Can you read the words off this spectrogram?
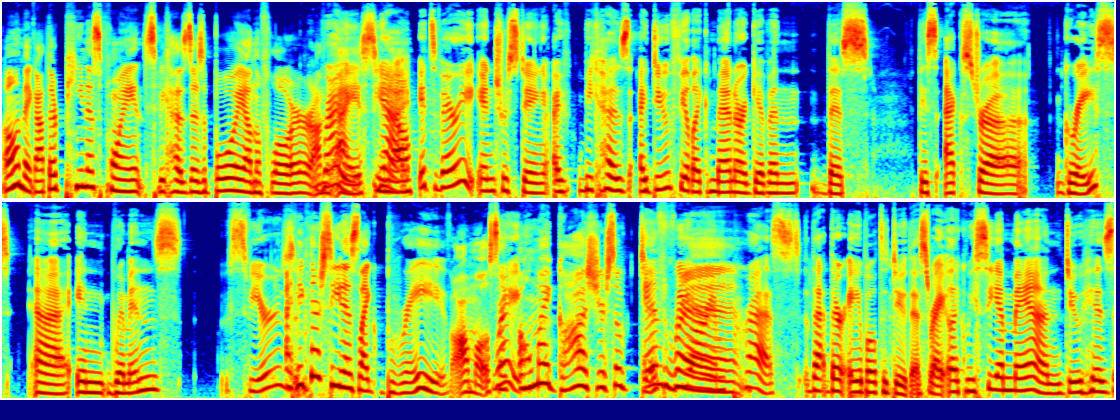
oh they got their penis points because there's a boy on the floor or on the ice you yeah, know? it's very interesting. I because I do feel like men are given this this extra grace uh, in women's spheres. i think they're seen as like brave almost Right. like oh my gosh you're so different and we are impressed that they're able to do this, right? Like we see a man do his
